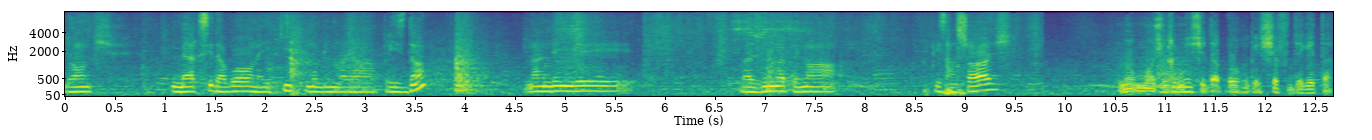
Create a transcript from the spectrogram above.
Donc merci d'abord na équipe mobimba président. Ndenge bazwinga mpena prise en charge. Non, moi je remercie d'abord le chef de l'État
